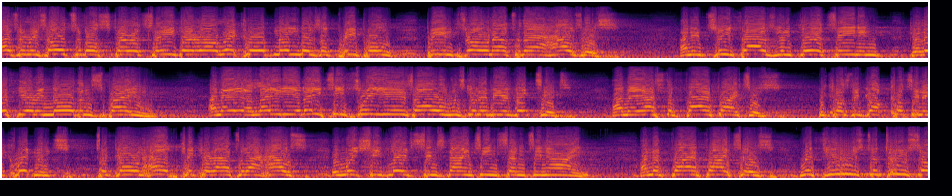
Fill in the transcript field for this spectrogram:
as a result of austerity, there are record numbers of people being thrown out of their houses. And in 2013 in Galicia in northern Spain, a lady of 83 years old was going to be evicted. And they asked the firefighters, because they've got cutting equipment, to go and help kick her out of her house in which she'd lived since 1979. And the firefighters refused to do so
